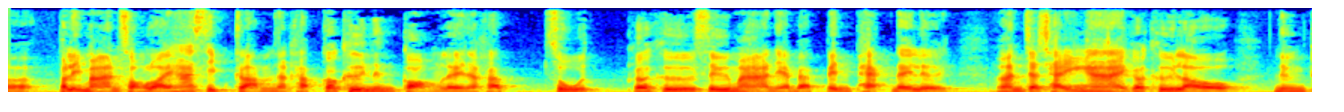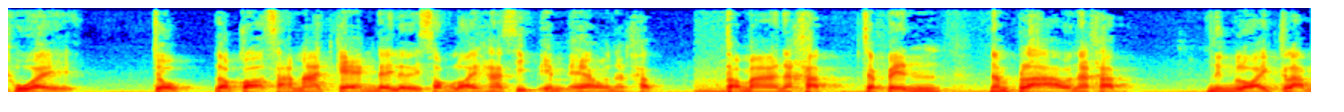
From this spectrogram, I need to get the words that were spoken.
อปริมาณ 250 กรัมนะครับ ก็คือ 1 กล่องเลยนะครับ สูตรก็คือซื้อมาเนี่ยแบบเป็นแพ็คได้เลย มันจะใช้ง่ายก็คือเรา 1 ถ้วยจบ แล้วก็สามารถแกงได้เลย 250 ml นะครับ ต่อมานะครับจะเป็นน้ำเปล่านะครับ 100 กรัม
